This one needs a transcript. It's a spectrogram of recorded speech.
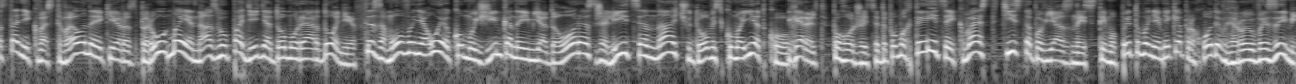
was Останній квест Велена, який я розберу, має назву Падіння дому Реардонів. Це замовлення, у якому жінка на ім'я Долорес жаліється на чудовиську маєтку. Геральт погоджується допомогти, і цей квест тісно пов'язаний з тим опитуванням, яке проходив герой у Везимі.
